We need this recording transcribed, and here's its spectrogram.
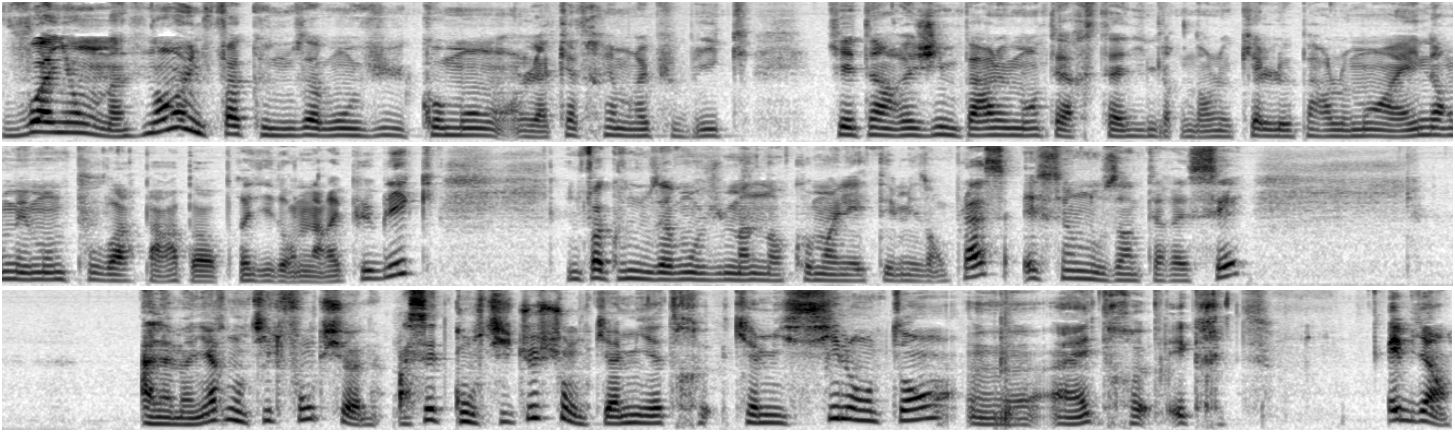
Voyons maintenant, une fois que nous avons vu comment la 4ème République, qui est un régime parlementaire, c'est-à-dire dans lequel le Parlement a énormément de pouvoir par rapport au président de la République, une fois que nous avons vu maintenant comment il a été mis en place, essayons de nous intéresser à la manière dont il fonctionne, à cette constitution qui a mis, être, qui a mis si longtemps à être écrite. Eh bien,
